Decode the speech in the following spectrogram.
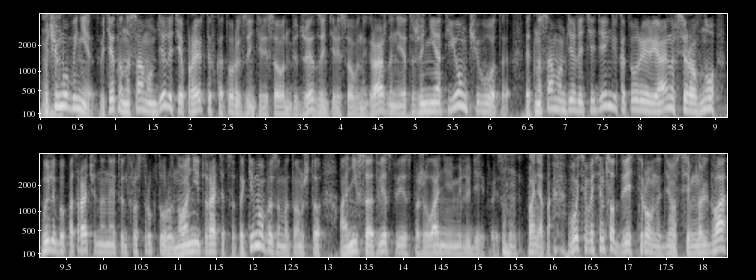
Почему бы нет? Ведь это на самом деле те проекты, в которых заинтересован бюджет, заинтересованы граждане. Это же не отъем чего-то. Это на самом деле те деньги, которые реально все равно были бы потрачены на эту инфраструктуру. Но они тратятся таким образом, о том, что они в соответствии с пожеланиями людей происходят. Мгм, Понятно. 8 800 200 ровно 9702.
